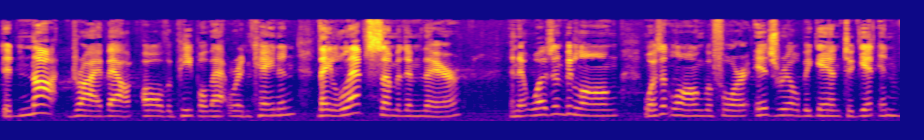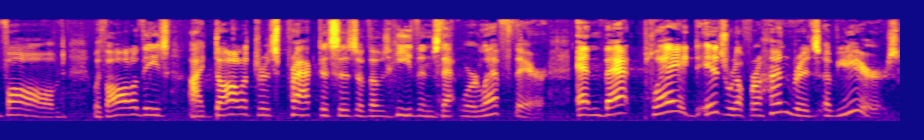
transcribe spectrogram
did not drive out all the people that were in Canaan. They left some of them there, and it wasn't long wasn't long before Israel began to get involved with all of these idolatrous practices of those heathens that were left there. And that plagued Israel for hundreds of years.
